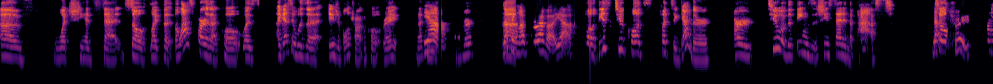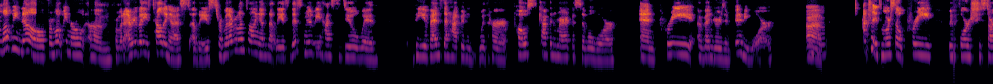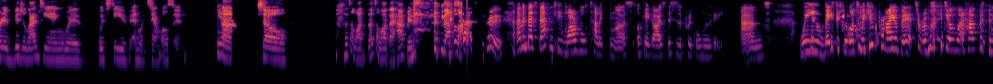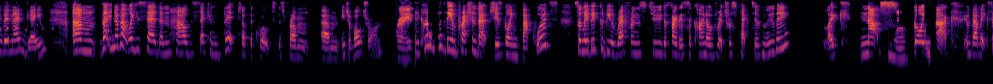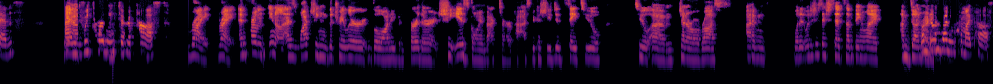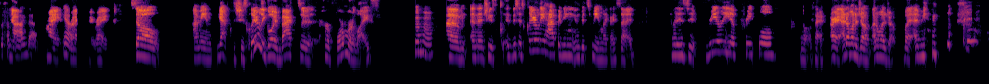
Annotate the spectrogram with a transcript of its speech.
of what she had said. So like the the last part of that quote was I guess it was a Age of Ultron quote, right? Nothing Yeah, forever. nothing Uh, forever. Yeah. well, these two quotes put together are two of the things that she said in the past. That's So- true. from what we know, from what we know, um, from what everybody's telling us, at least, from what everyone's telling us, at least, this movie has to do with the events that happened with her post Captain America Civil War and pre Avengers Infinity War. Um, Mhm. actually, it's more so pre before she started vigilanteing with with Steve and with Sam Wilson. Yeah. Um, so that's a lot. That's a lot that happened. Lot. That's true. I mean, that's definitely Marvel telling us, okay, guys, this is a prequel movie. And we basically want to make you cry a bit to remind you of what happened in Endgame. Um, but you know about what you said and how the second bit of the quote is from um, Age of Ultron. Right. And it kind of gives the impression that she's going backwards. So maybe it could be a reference to the fact that it's a kind of retrospective movie. Like not Mhm. going back, if that makes sense. Yeah. And returning to her past. Right, right. And from, you know, as watching the trailer go on even further, she is going back to her past because she did say to to um General Ross, I'm what did what did she say? She said something like, I'm done I'm running. done running from my past or something Yeah. like that. Right, Yeah. right, right, right. So I mean, yeah, she's clearly going back to her former life. hmm um and then she's this is clearly happening in between like i said but is it really a prequel no okay all right i don't want to jump i don't want to jump but i mean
